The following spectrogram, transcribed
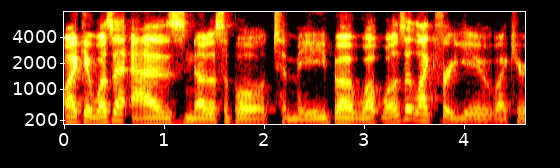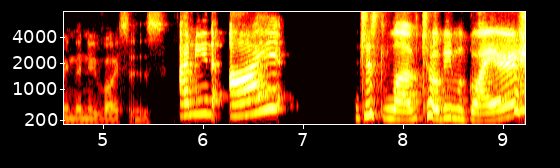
like it wasn't as noticeable to me. But what was it like for you? Like hearing the new voices? I mean, I just love Tobey Maguire.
